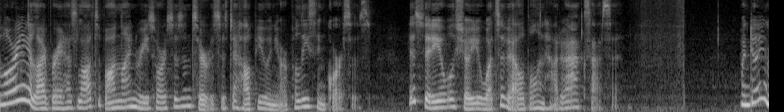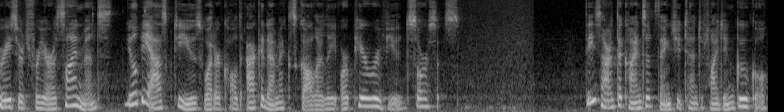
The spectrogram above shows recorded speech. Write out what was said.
The Laurier Library has lots of online resources and services to help you in your policing courses. This video will show you what's available and how to access it. When doing research for your assignments, you'll be asked to use what are called academic, scholarly, or peer-reviewed sources. These aren't the kinds of things you tend to find in Google,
